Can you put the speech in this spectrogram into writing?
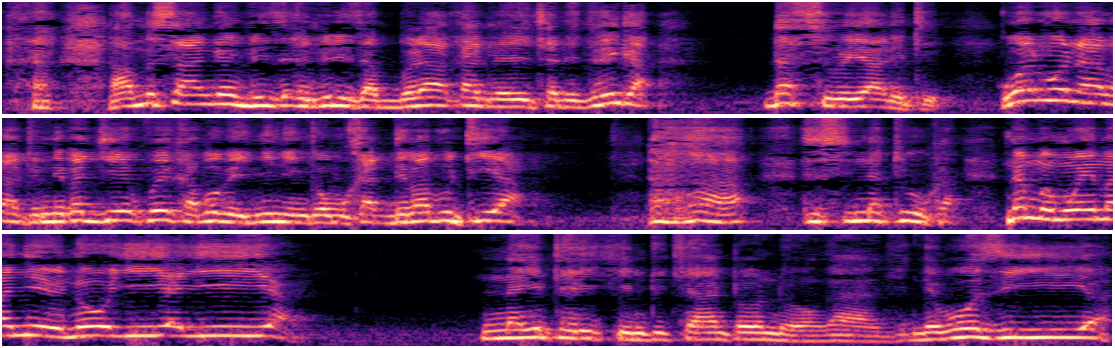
amusanga enviri za bulaka nekyanaye nga thats reality. Waliwo n'abantu ne bagyekwekabo bennyini ngaobukadde babutya. Aa sinatuuka nammwe mwemanyeeyo n'oyiiyayiiya naye teri kintu kyantondo nga nvi ne bwoziyiiya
